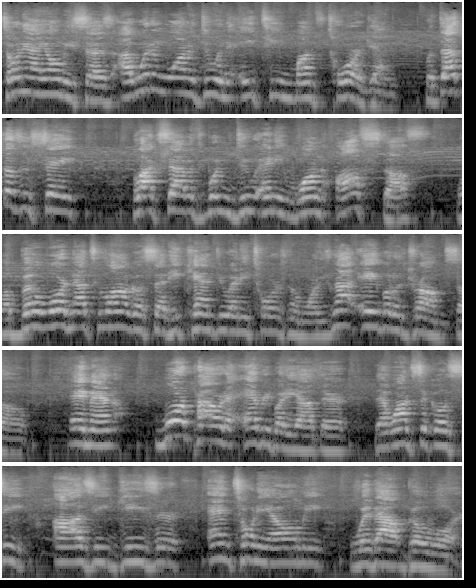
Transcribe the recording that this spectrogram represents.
Tony Iommi says, I wouldn't want to do an 18 month tour again, but that doesn't say Black Sabbath wouldn't do any one off stuff. Well, Bill Ward not too long ago said he can't do any tours no more. He's not able to drum. So, hey man, more power to everybody out there that wants to go see Ozzy, Geezer, and Tony Iommi without Bill Ward.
